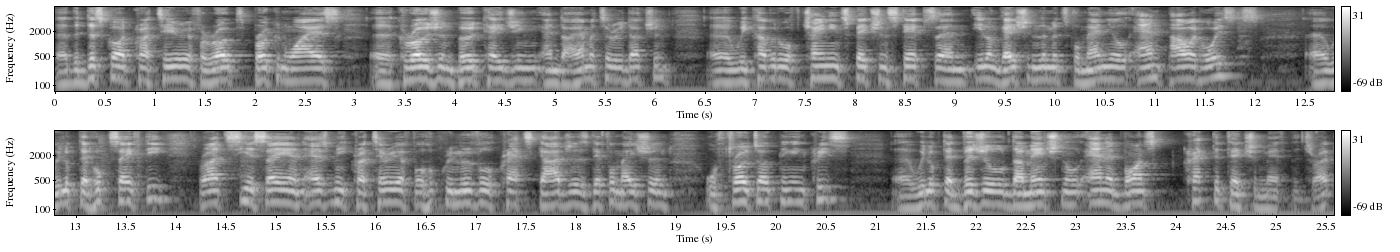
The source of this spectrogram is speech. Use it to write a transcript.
uh, the discard criteria for ropes, broken wires, uh, corrosion, bird caging, and diameter reduction. Uh, we covered off chain inspection steps and elongation limits for manual and powered hoists. Uh, we looked at hook safety, right? CSA and ASME criteria for hook removal, cracks, gouges, deformation, or throat opening increase. Uh, we looked at visual, dimensional, and advanced crack detection methods, right?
